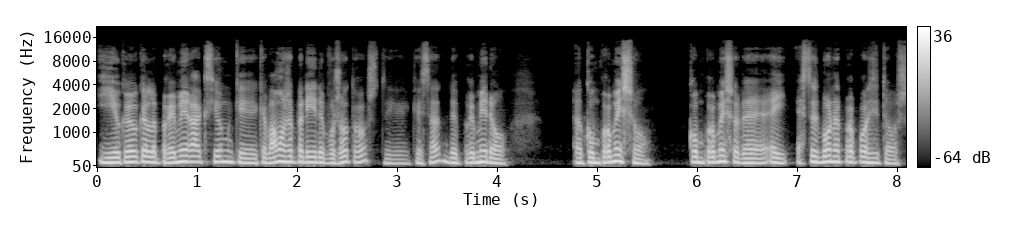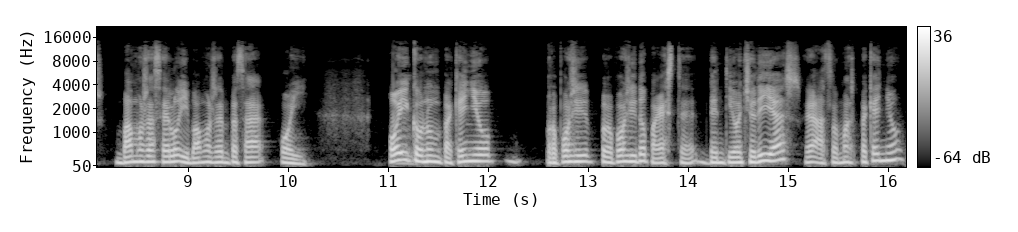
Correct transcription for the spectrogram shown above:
Y yo creo que la primera acción que, que vamos a pedir de vosotros, de, que está, de primero, el compromiso, compromiso de, hey, estos buenos propósitos, vamos a hacerlo y vamos a empezar hoy. Hoy con un pequeño propósito, propósito para este 28 días, eh, hazlo más pequeño.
